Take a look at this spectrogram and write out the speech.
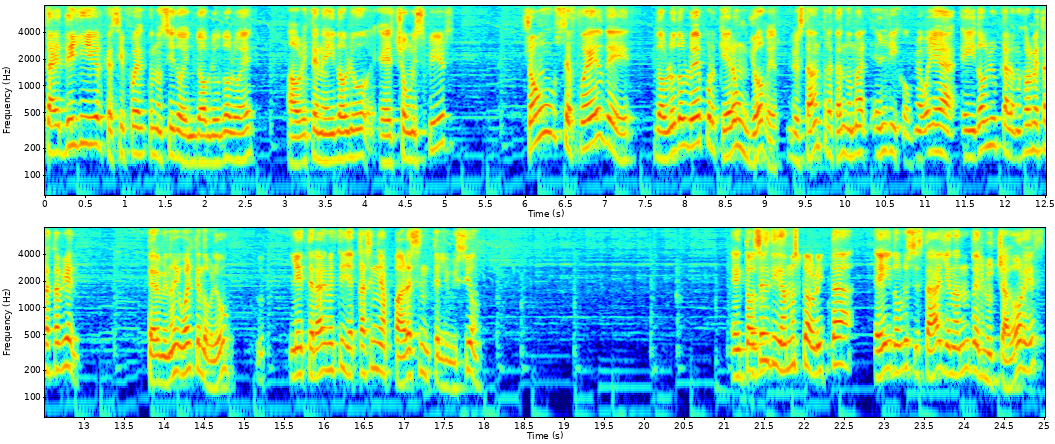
Ty Dillinger, que así fue conocido en WWE, ahorita en AEW es Shawn Spears. Shawn se fue de WWE porque era un Jover, lo estaban tratando mal. Él dijo, me voy a AEW que a lo mejor me trata bien. Terminó igual que en W. Literalmente ya casi ni aparece en televisión. Entonces digamos que ahorita AEW se está llenando de luchadores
